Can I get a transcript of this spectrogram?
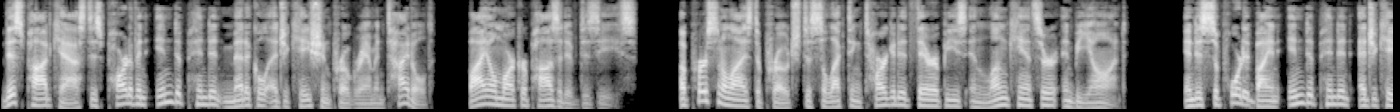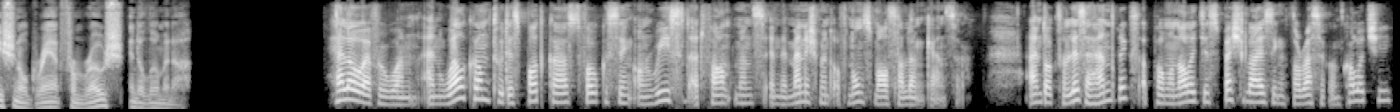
This podcast is part of an independent medical education program entitled Biomarker Positive Disease, a personalized approach to selecting targeted therapies in lung cancer and beyond, and is supported by an independent educational grant from Roche and Illumina. Hello, everyone, and welcome to this podcast focusing on recent advancements in the management of non-small cell lung cancer. I'm Dr. Lizza Hendriks, a pulmonologist specializing in thoracic oncology,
